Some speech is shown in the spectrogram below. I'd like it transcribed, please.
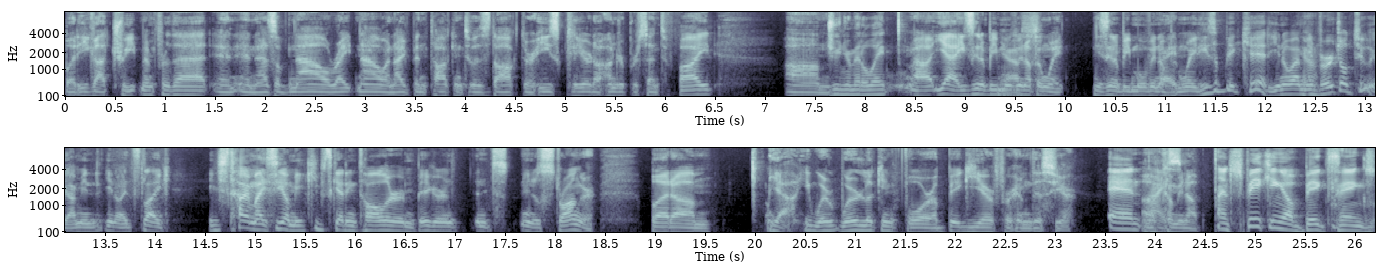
but he got treatment for that, and and as of now, right now, and I've been talking to his doctor, he's cleared 100% to fight. Junior middleweight. Uh, yeah, he's going to be moving Yes. up in weight. He's going to be moving up in weight. He's a big kid. You know, I mean, Vergil too. I mean, you know, it's like each time I see him, he keeps getting taller and bigger and, and you know stronger. But um, yeah, he, we're we're looking for a big year for him this year And uh, coming up. And speaking of big things,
